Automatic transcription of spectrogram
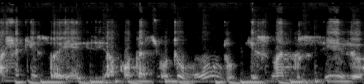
acha que isso aí acontece em outro mundo, que isso não é possível.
